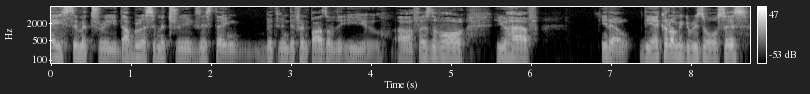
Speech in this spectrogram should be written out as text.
asymmetry, double asymmetry existing between different parts of the EU. Uh, first of all, you have you know the economic resources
